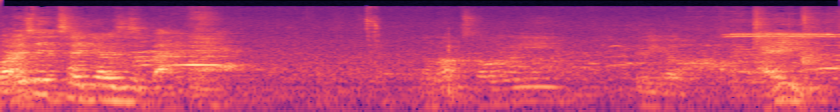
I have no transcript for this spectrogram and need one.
Why is it Ted guys is a back? My mom's calling me. There you go. Hey.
